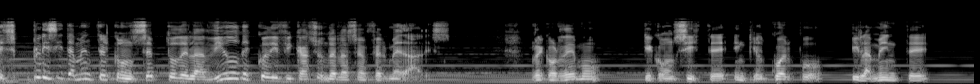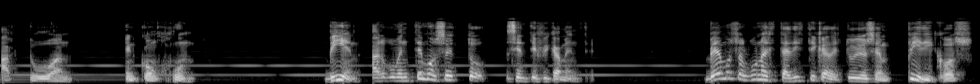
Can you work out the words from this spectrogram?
explícitamente el concepto de la biodescodificación de las enfermedades. Recordemos que consiste en que el cuerpo y la mente actúan en conjunto. Bien, argumentemos esto científicamente. Veamos algunas estadísticas de estudios empíricos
